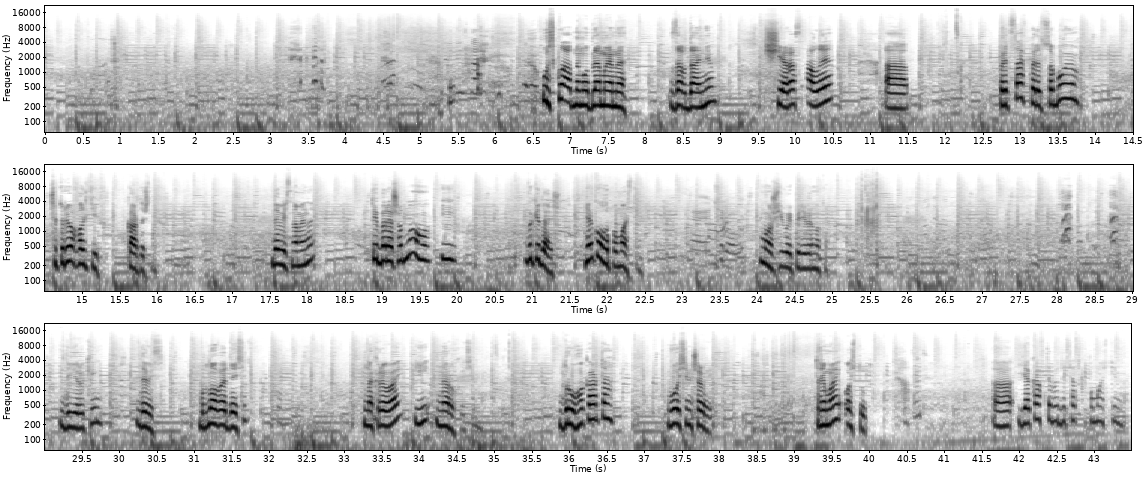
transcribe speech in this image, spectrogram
Ускладнимо для мене завдання ще раз, але а, представ перед собою чотирьох вальтів карточних. Дивись на мене. Ти береш одного і викидаєш. Якого по масті? Э, Чаровый. Можеш його перевернути. Дві руки. Дивись. Бубнова 10. Накривай і не рухайся. Друга карта 8 червей. Тримай ось тут. А, яка в тебе десятка по масті?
